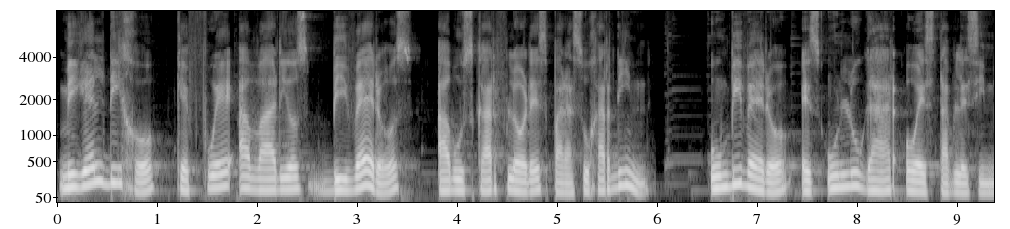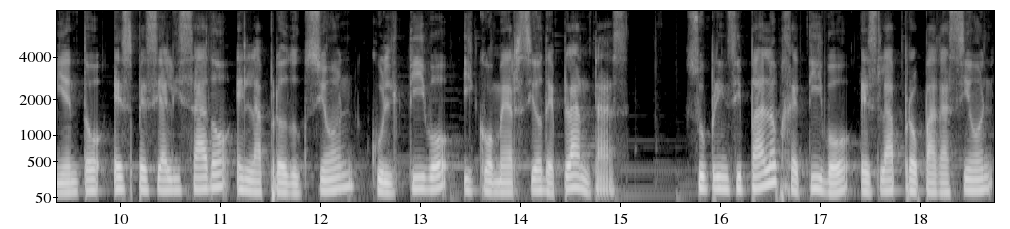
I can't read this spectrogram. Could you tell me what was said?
Miguel dijo que fue a varios viveros a buscar flores para su jardín. Un vivero es un lugar o establecimiento especializado en la producción, cultivo y comercio de plantas. Su principal objetivo es la propagación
